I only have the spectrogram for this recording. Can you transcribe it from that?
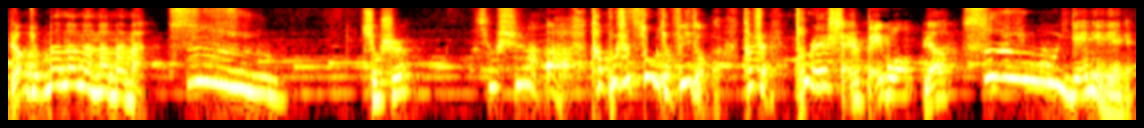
然后就慢慢慢慢慢慢，嗖，消失了。消失了。啊，它不是嗖一下飞走了，它是突然闪着白光，然后嗖一点点一点点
